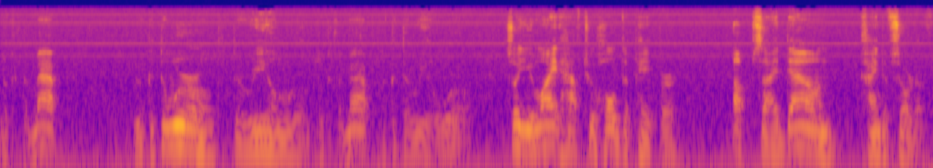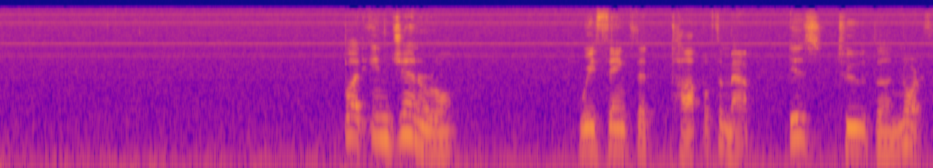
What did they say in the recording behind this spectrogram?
Look at the map, look at the world, the real world. Look at the map, look at the real world. So you might have to hold the paper upside down, kind of, sort of. But in general, we think that top of the map is to the north.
